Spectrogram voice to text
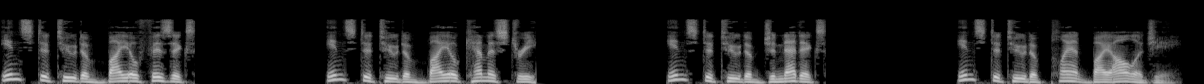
Institute of Biophysics Institute of Biochemistry Institute of Genetics Institute of Plant Biology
